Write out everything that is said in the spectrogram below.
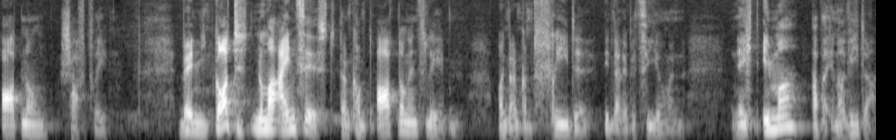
Ordnung schafft Frieden. Wenn Gott Nummer eins ist, dann kommt Ordnung ins Leben und dann kommt Friede in deine Beziehungen. Nicht immer, aber immer wieder.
